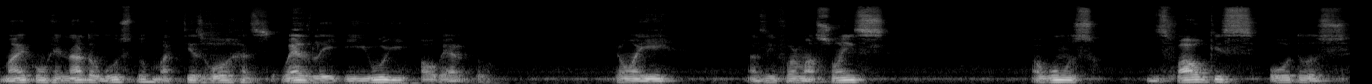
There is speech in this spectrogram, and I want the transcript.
Maicon Renato Augusto, Matias Rojas, Wesley e Yuri Alberto. Então aí as informações alguns desfalques, outros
